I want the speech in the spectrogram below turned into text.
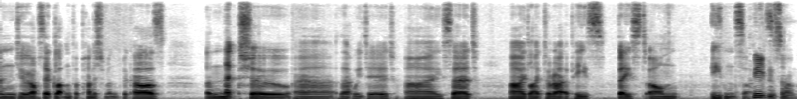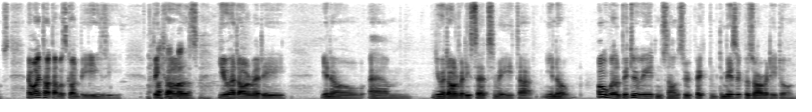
and you're obviously a glutton for punishment because the next show uh, that we did, I said I'd like to write a piece based on Eden songs. Eden songs. And I thought that was going to be easy because you had already, you know, um, you had already said to me that, you know, oh, well, we do Eden songs. We picked them. The music was already done.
